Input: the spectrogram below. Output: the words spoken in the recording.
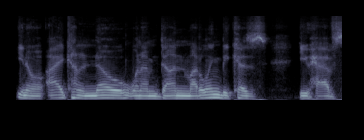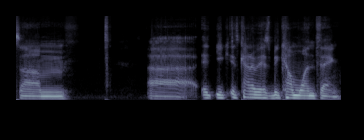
you know i kind of know when i'm done muddling because you have some uh, it, it kind of has become one thing.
